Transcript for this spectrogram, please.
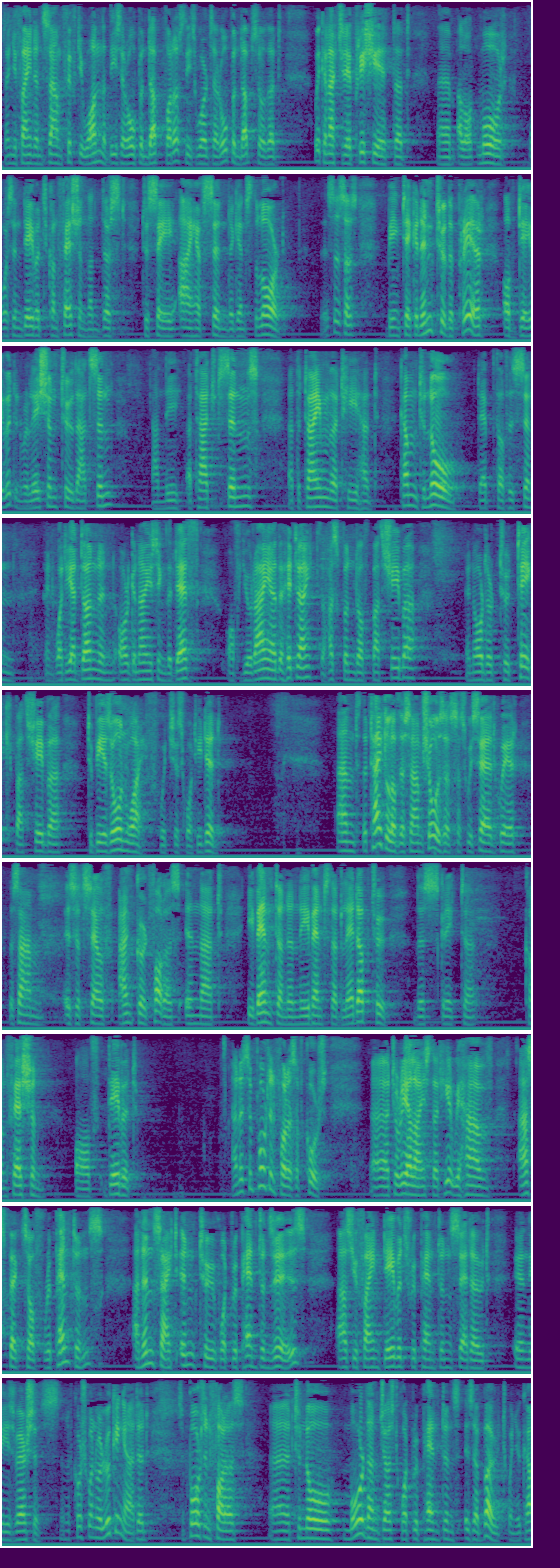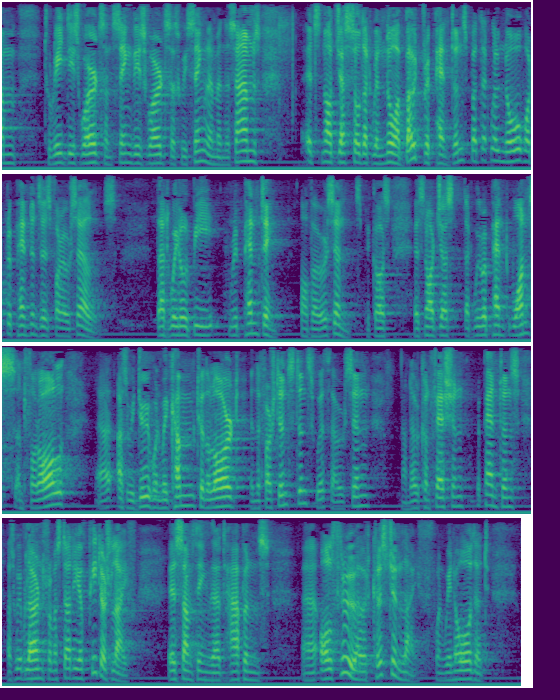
Then you find in Psalm 51 that these are opened up for us. These words are opened up so that we can actually appreciate that um, a lot more was in David's confession than just to say, I have sinned against the Lord. This is us being taken into the prayer of David in relation to that sin and the attached sins at the time that he had come to know depth of his sin and what he had done in organizing the death of Uriah the Hittite, the husband of Bathsheba, in order to take Bathsheba to be his own wife, which is what he did. And the title of the psalm shows us, as we said, where the psalm is itself anchored for us in that event and in the events that led up to this great uh, confession of David. And it's important for us, of course, uh, to realize that here we have aspects of repentance, an insight into what repentance is, as you find David's repentance set out in these verses. And of course, when we're looking at it, it's important for us uh, to know more than just what repentance is about. When you come to read these words and sing these words as we sing them in the Psalms, it's not just so that we'll know about repentance, but that we'll know what repentance is for ourselves. That we'll be repenting of our sins. Because it's not just that we repent once and for all, uh, as we do when we come to the Lord in the first instance with our sin and our confession. Repentance, as we've learned from a study of Peter's life, is something that happens uh, all through our Christian life when we know that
